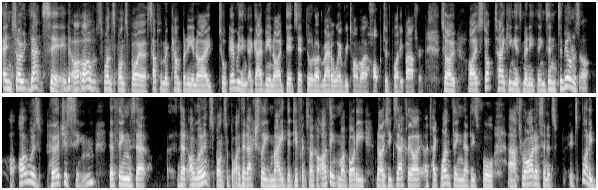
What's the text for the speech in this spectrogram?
and so that said, I, I, was once sponsored by a supplement company, and I took everything they gave me, and I dead set thought I'd rattle every time I hopped to the bloody bathroom. So I stopped taking as many things, and to be honest, I, I was purchasing the things that that I weren't sponsored by that actually made the difference. Like I think my body knows exactly. I, I take one thing that is for arthritis, and it's it's bloody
